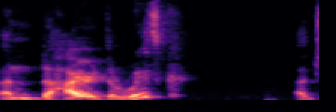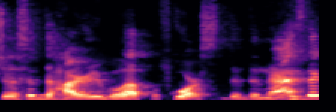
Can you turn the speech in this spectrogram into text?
And the higher the risk adjusted, the higher you go up. Of course, the, the NASDAQ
